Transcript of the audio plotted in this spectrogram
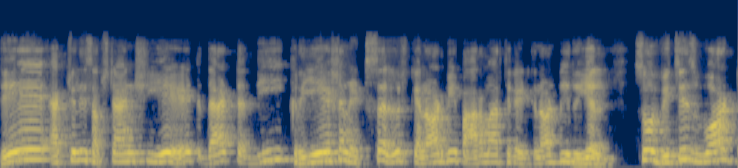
they actually substantiate that the creation itself cannot be Paramarthika, it cannot be real. So which is what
